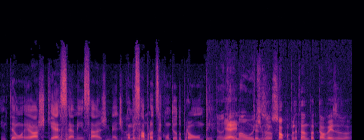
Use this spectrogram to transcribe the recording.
Então, eu acho que essa é a mensagem, né? De começar a produzir conteúdo para ontem. Então, última... Só completando, talvez, o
